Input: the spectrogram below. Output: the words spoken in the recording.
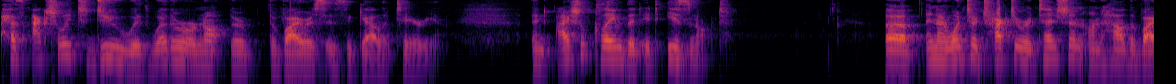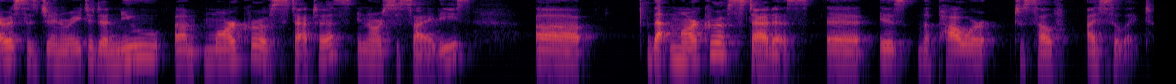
has actually to do with whether or not the, the virus is egalitarian. And I shall claim that it is not. Uh, and I want to attract your attention on how the virus has generated a new um, marker of status in our societies. Uh, that marker of status uh, is the power to self isolate.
